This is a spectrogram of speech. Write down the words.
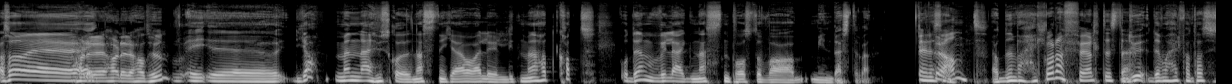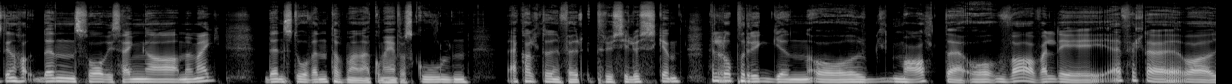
Altså, eh, Har dere, har dere hatt hund? eh, ja, men jeg husker det nesten ikke. Jeg var veldig liten, men jeg har hatt katt. Og den vil jeg nesten påstå var min beste venn. Er det Ja. sant? Ja, den var helt Hvordan føltes det? Du, den var helt fantastisk. Den, den sov i senga med meg. Den sto og venta på meg når jeg kom hjem fra skolen. Jeg kalte den for Prusilusken. Den lå på ryggen og malte og var veldig Jeg følte jeg var,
